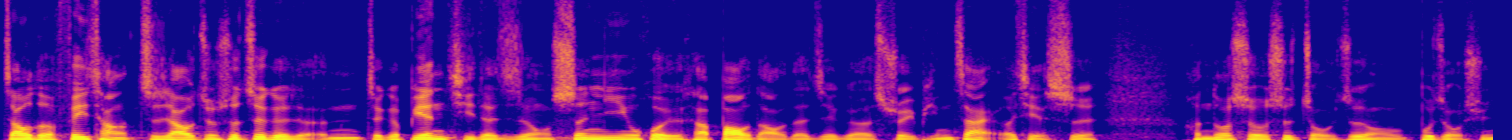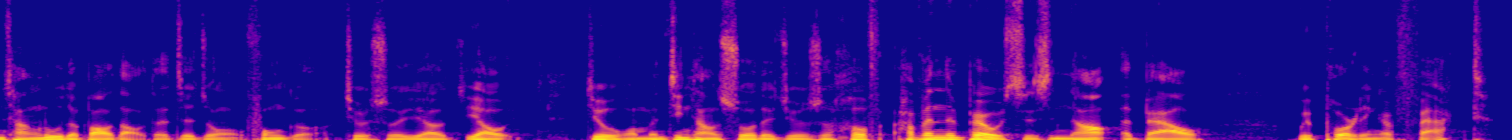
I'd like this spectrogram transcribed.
招的非常，只要就是这个人这个编辑的这种声音或者他报道的这个水平在，而且是很多时候是走这种不走寻常路的报道的这种风格，就是说要要就我们经常说的就是 Huffington Post is not about reporting a fact。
